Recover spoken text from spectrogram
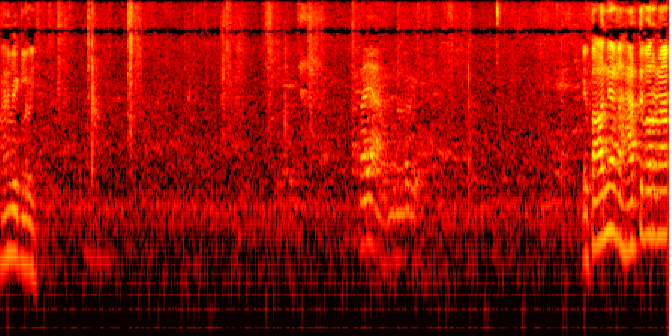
মানে বেগ লই। এ পা নিয়ে হাঁটতে পারো না।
